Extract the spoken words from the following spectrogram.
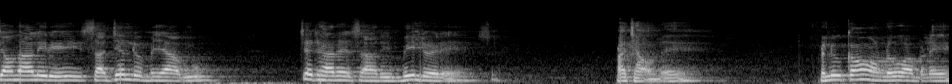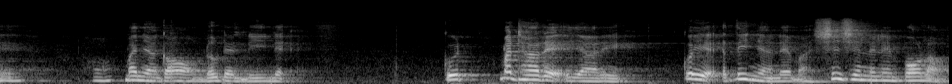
ကျောင်းသားလေးတွေစာကြက်လို့မရဘူး။ကြက်ထားတဲ့စာတွေမေ့လွယ်တယ်ဆို။ဘာကြောင့်လဲ။ဘယ်လိုကောင်းအောင်လုပ်ရမလဲဟောမှတ်ဉာဏ်ကောင်းအောင်လုပ်တဲ့နည်းနဲ့ကိုမှတ်ထားတဲ့အရာတွေကိုယ့်ရဲ့အသိဉာဏ်ထဲမှာရှင်းရှင်းလင်းလင်းပေါ်လာအောင်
